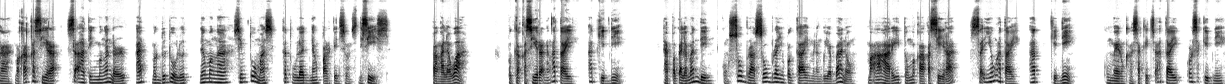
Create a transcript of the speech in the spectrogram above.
nga makakasira sa ating mga nerve at magdudulot ng mga simptomas katulad ng Parkinson's disease. Pangalawa, pagkakasira ng atay at kidney. Napag-alaman din kung sobra-sobra yung pagkain mo ng guyabano, maaari itong makakasira sa iyong atay at kidney. kung meron kang sakit sa atay or sa kidney,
